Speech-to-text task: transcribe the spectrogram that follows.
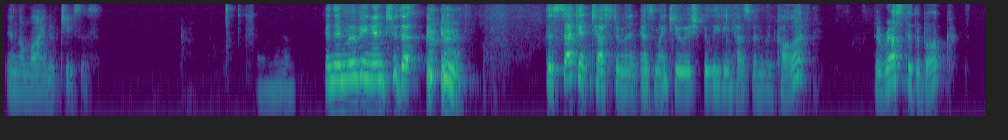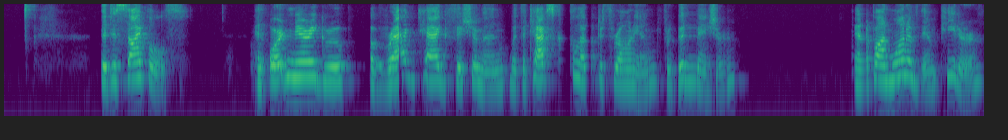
in the line of Jesus. And then moving into the the Second Testament, as my Jewish believing husband would call it, the rest of the book. The disciples, an ordinary group of ragtag fishermen with the tax collector thrown in for good measure. And upon one of them, Peter,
